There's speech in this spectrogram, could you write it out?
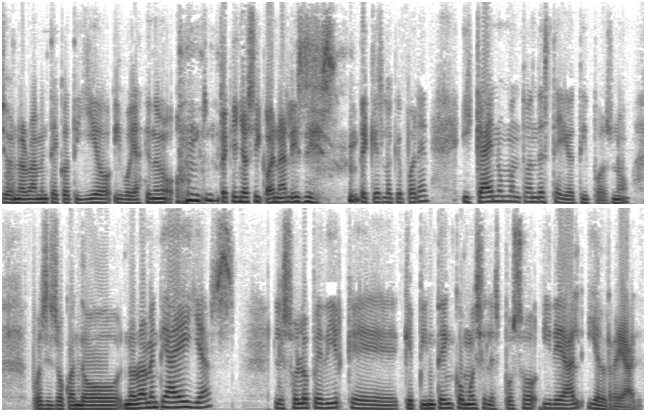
yo normalmente cotilleo y voy haciendo un pequeño psicoanálisis de qué es lo que ponen y caen un montón de estereotipos, ¿no? Pues eso, cuando normalmente a ellas les suelo pedir que, que pinten cómo es el esposo ideal y el real.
